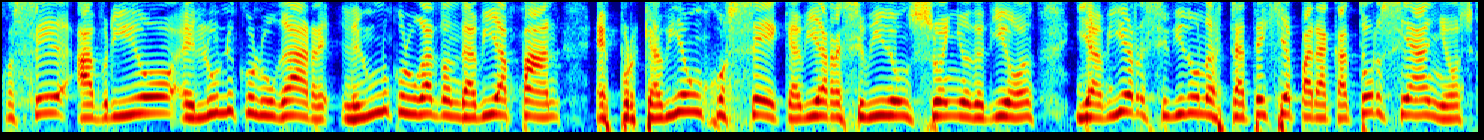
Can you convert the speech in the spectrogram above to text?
José abrió el único lugar, el único lugar donde había pan es porque había un José que había recibido un sueño de Dios y había recibido una estrategia para 14 años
